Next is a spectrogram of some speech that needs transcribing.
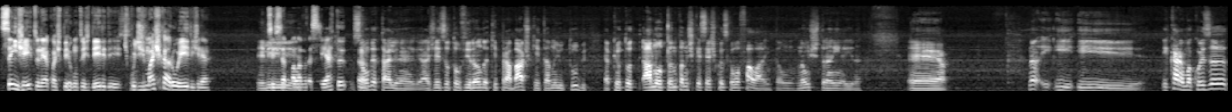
sem jeito, né, com as perguntas dele, de, tipo desmascarou eles, né? Ele... Não sei se é a palavra certa. Só um detalhe, né? Às vezes eu tô virando aqui para baixo, quem tá no YouTube, é porque eu tô anotando para não esquecer as coisas que eu vou falar, então não estranhe aí, né? É... Não, e, e, e, cara, uma coisa,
